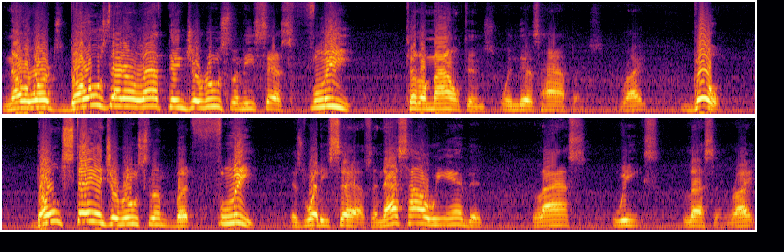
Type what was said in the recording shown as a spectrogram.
in other words, those that are left in Jerusalem, he says, flee to the mountains when this happens, right? Go. Don't stay in Jerusalem, but flee, is what he says. And that's how we ended last week's lesson, right?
